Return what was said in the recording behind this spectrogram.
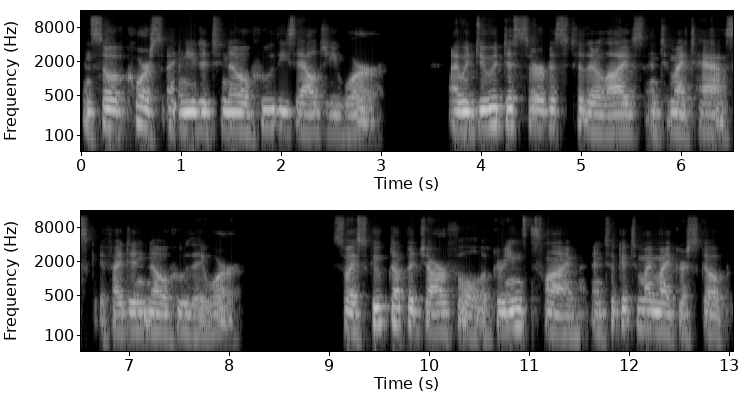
and so of course I needed to know who these algae were. I would do a disservice to their lives and to my task if I didn't know who they were. So I scooped up a jar full of green slime and took it to my microscope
